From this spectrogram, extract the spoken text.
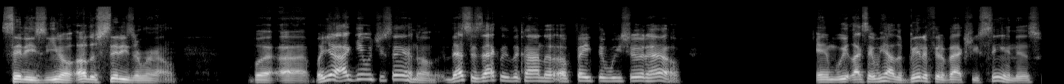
cities, you know, other cities around. But uh, but yeah, I get what you're saying though. That's exactly the kind of, of faith that we should have. And we like I say we have the benefit of actually seeing this,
